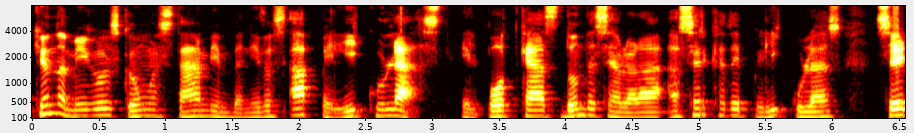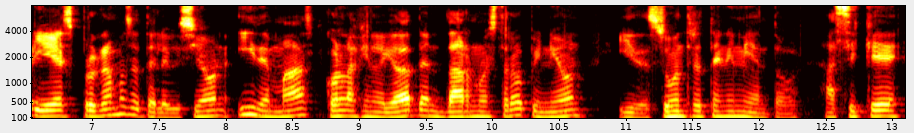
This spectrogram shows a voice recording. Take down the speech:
¿Qué onda amigos? ¿Cómo están? Bienvenidos a Películas, el podcast donde se hablará acerca de películas, series, programas de televisión y demás con la finalidad de dar nuestra opinión y de su entretenimiento. Así que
